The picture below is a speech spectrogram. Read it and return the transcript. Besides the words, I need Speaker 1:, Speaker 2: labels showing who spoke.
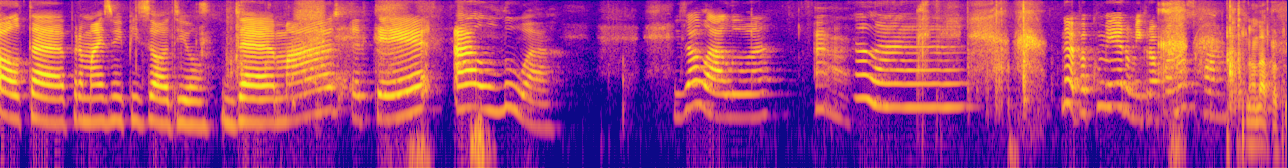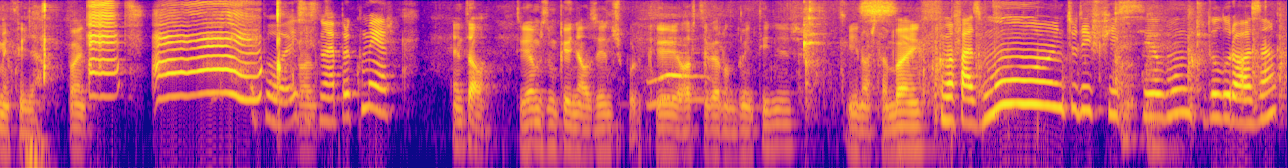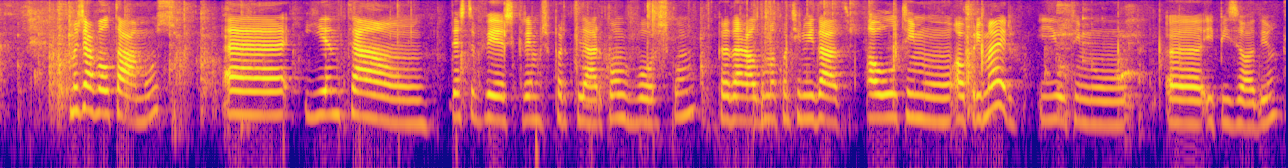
Speaker 1: volta para mais um episódio da Mar até à Lua. Diz olá, Lua. Olá. Não é para comer, o microfone não se come.
Speaker 2: Não dá para comer, filha. Pois.
Speaker 1: Pois, isso não é para comer.
Speaker 2: Então, tivemos um bocadinho ausentes porque elas estiveram doentinhas e nós também.
Speaker 1: Foi uma fase muito difícil, muito dolorosa, mas já voltámos. Ah, e então, desta vez queremos partilhar convosco para dar alguma continuidade ao último, ao primeiro e último ah, episódio.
